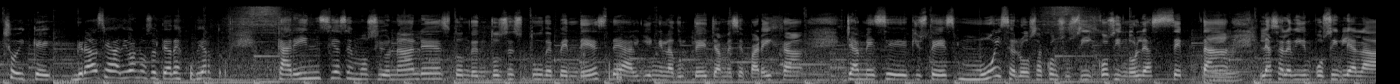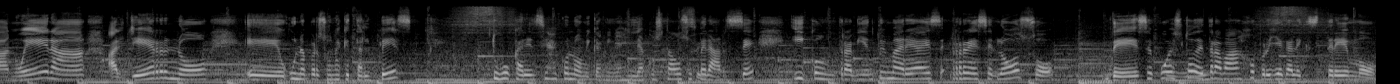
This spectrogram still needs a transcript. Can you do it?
hecho y que gracias a Dios no se te ha descubierto. carencias emocionales donde entonces tú dependes de alguien en la adultez, llámese pareja, llámese que usted es muy celosa con sus hijos y no le acepta, le hace la vida imposible a la nuera, al yerno, eh, una persona que tal vez tuvo carencias económicas, niñas, y le ha costado superarse. Y contra viento y marea es receloso de ese puesto de trabajo, pero llega al extremo,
